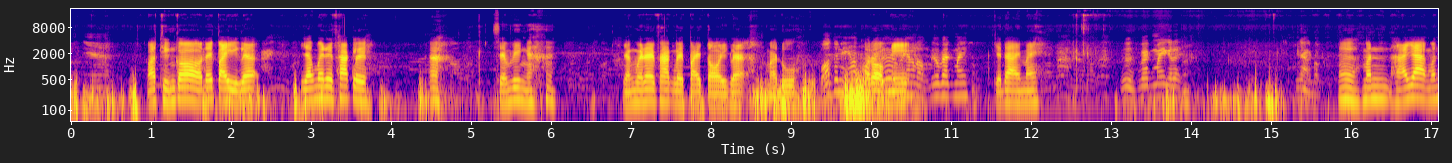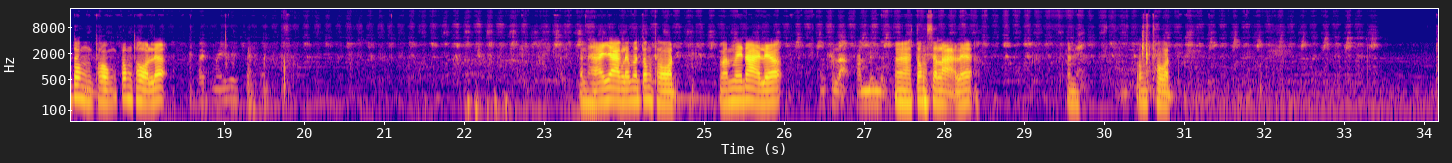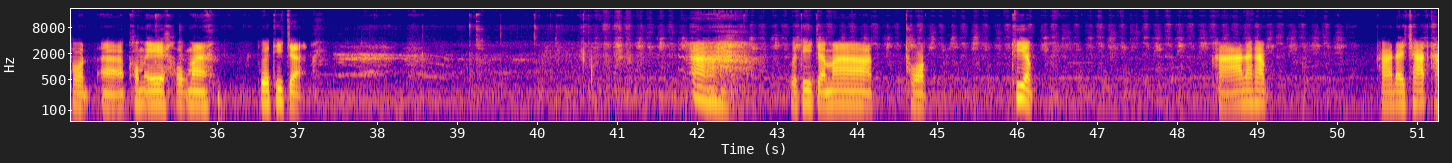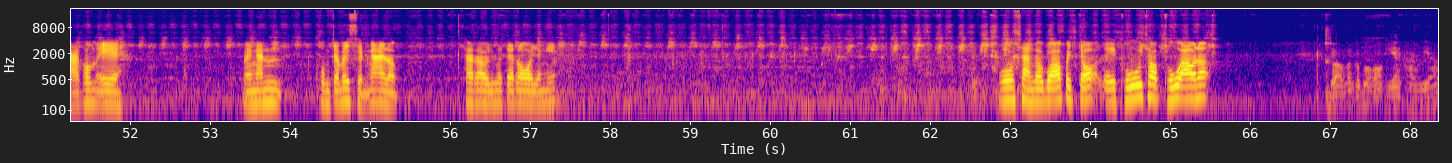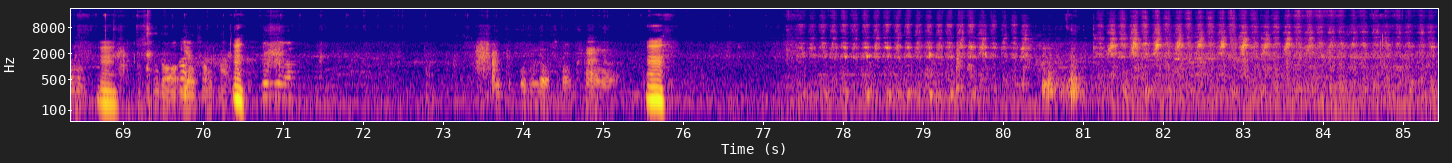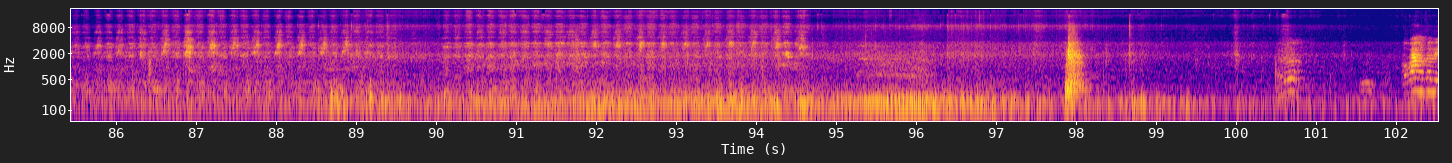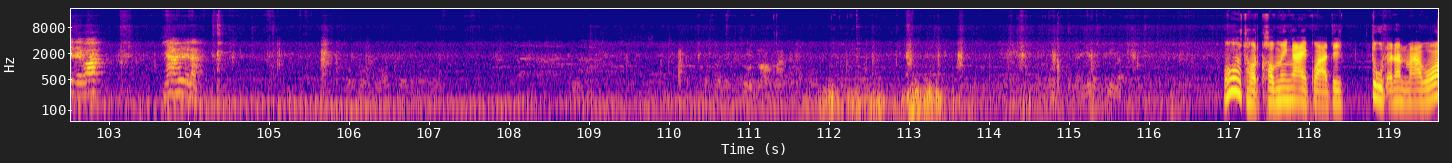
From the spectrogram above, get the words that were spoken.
มาถึงก็ได้ไปอีกแล้ว ยังไม่ได้พักเลยอะแซมวิ่งอะยังไม่ได้พักเลยไปต่ออีกแล้ว มาดูบอตัวนี้เขารอบนี้ เดี๋ยวแวกไหมจะได้ไหมเออแวกไหมก็ได้ยากดอกเออ มันหายากมันต้องถองต้องถอดแล้วแวกไหมเลยมันหายากแล้วมันต้องถอด มันไม่ได้แล้วมันสลับพันหนึ่งอะอ่าต้องสละแล้วอันนี้ต้องถอด ถอดอ่าคอมเอออกมา เพื่อที่จะ อ่า เพื่อที่จะมาถอดเทียบ ขานะครับ ขาไดชาร์จขาคอมเอไม่งั้นคงจะไม่เสร็จง่ายหรอก ถ้าเราอยู่แต่รออย่างนี้โอ้ช่างก็บอกเอาไปเจาะเลยทูชอบทูเอาเนาะเดี๋ยวมันก็บอกออกเอียงขางเดียว อืมมันก็ออกเอียงสองขาง อืมมันโดดสองข้างแล้วอืมเอาว่างสนิทเลยปะยาก ยนะสูดหลอกมากเลยโอ้ถอดคอมไม่ง่ายกว่าจะตูดอันนั้นมาบ่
